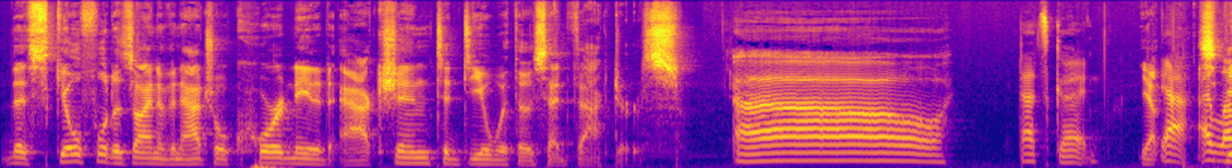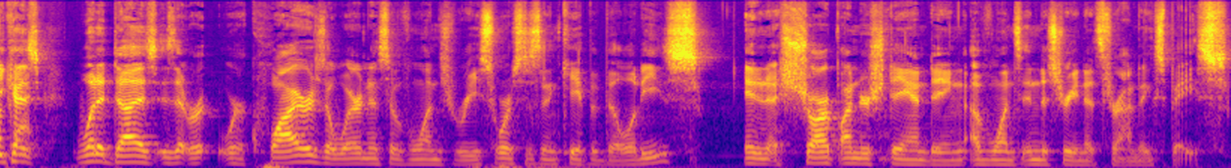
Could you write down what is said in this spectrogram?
the skillful design of an actual coordinated action to deal with those said factors. Oh, that's good. Yep. Yeah, I love because that. what it does is it re- requires awareness of one's resources and capabilities and a sharp understanding of one's industry and its surrounding space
